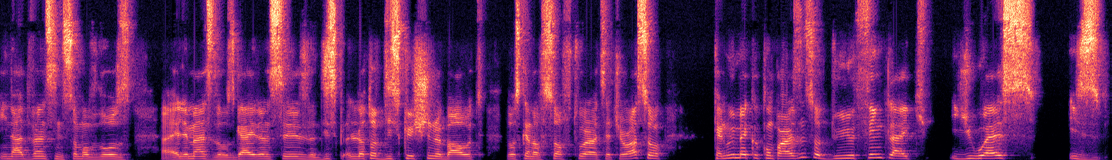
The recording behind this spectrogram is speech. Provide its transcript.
in advance in some of those uh, elements, those guidances, a, a lot of discussion about those kind of software, etc. So, can we make a comparison? So, do you think like US is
